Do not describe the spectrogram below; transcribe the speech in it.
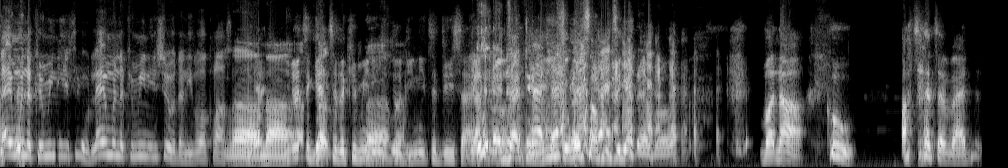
let him win the community shield. Let him win the community shield, and he's world class. Nah, Yeah, nah. you know, to get that- to the community nah, shield, man. you need to do something. Yeah, exactly. You need to win something to get there, bro. But nah, cool. Arteta, man,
